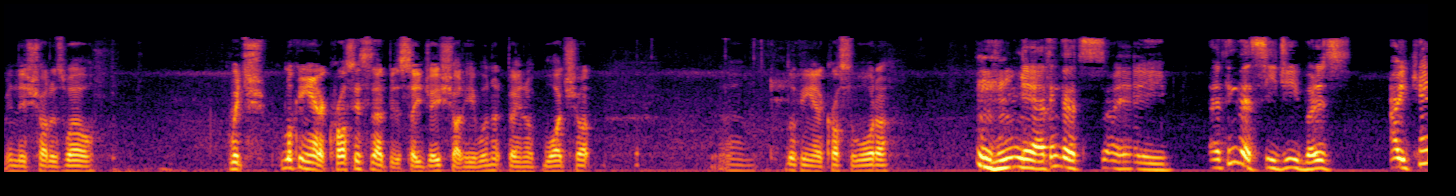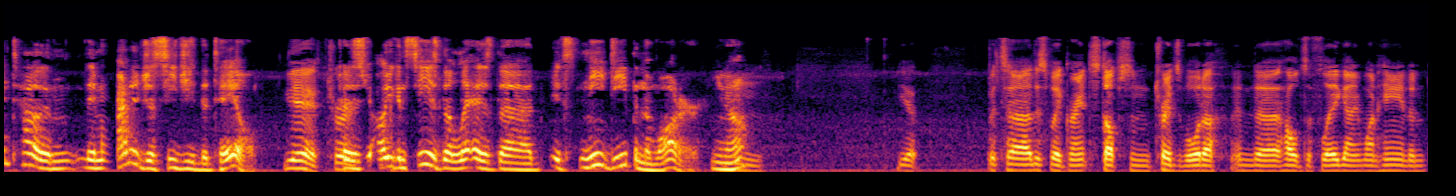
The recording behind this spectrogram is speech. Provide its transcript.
in this shot as well. Which, looking out across, this is a bit of CG shot here, wouldn't it? Being a wide shot, um, looking out across the water. hmm Yeah, I think that's a. I think that's CG, but it's. I can't tell. They might have just CG'd the tail Yeah, true. because all you can see is the is the it's knee deep in the water. You know. Mm. Yep. But uh, this is where Grant stops and treads water and uh, holds the flare gun in one hand and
